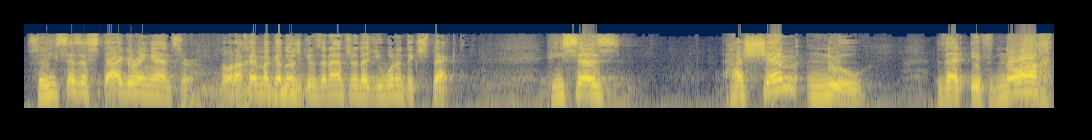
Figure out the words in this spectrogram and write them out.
So he says a staggering answer. The Ohr Hachaim HaKadosh gives an answer that you wouldn't expect. He says, Hashem knew that if Noach,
